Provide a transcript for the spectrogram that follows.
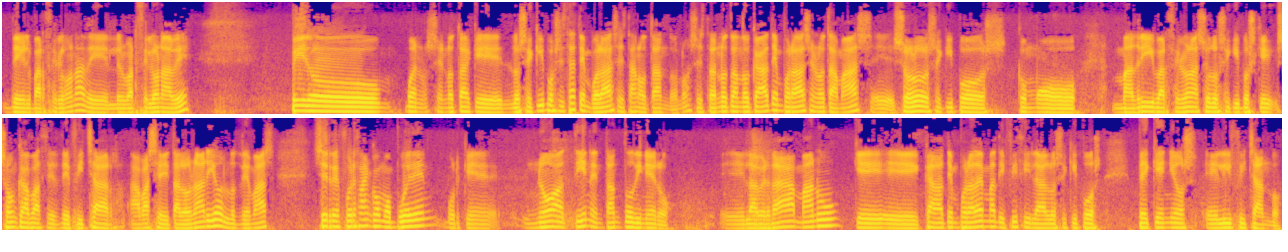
del Barcelona, del, del Barcelona B. Pero bueno, se nota que los equipos esta temporada se están notando, ¿no? Se están notando cada temporada, se nota más. Eh, solo los equipos como Madrid y Barcelona son los equipos que son capaces de fichar a base de talonario. Los demás se refuerzan como pueden porque no tienen tanto dinero. Eh, la verdad, Manu, que eh, cada temporada es más difícil a los equipos pequeños el ir fichando.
